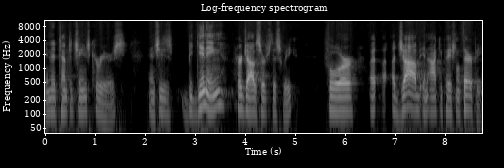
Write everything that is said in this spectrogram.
in an attempt to change careers, and she's beginning her job search this week for a, a job in occupational therapy.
